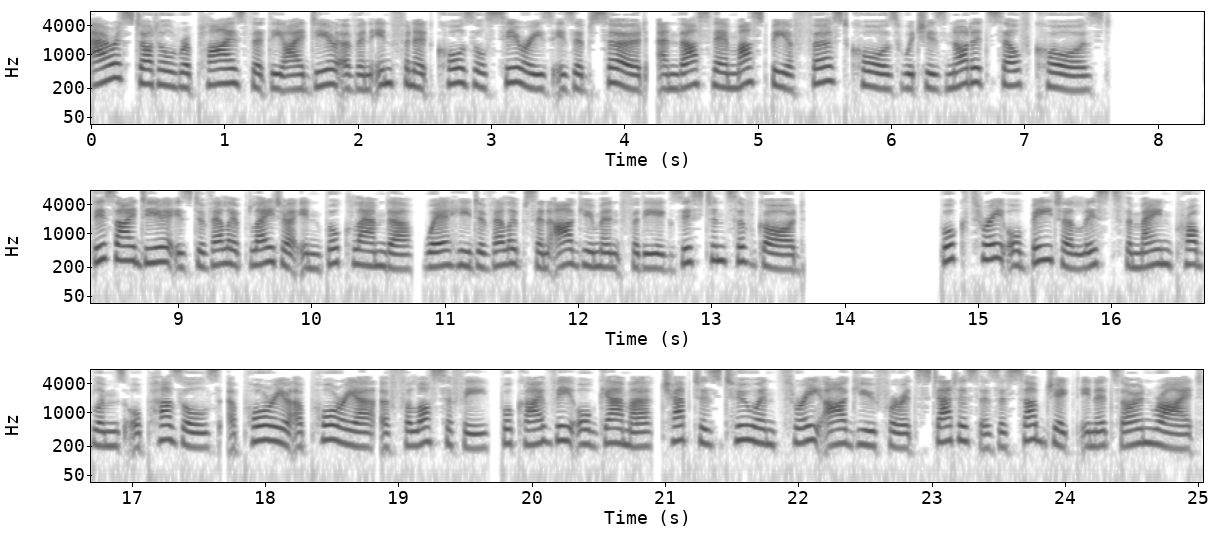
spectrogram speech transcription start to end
Aristotle replies that the idea of an infinite causal series is absurd, and thus there must be a first cause which is not itself caused. This idea is developed later in Book Lambda, where he develops an argument for the existence of God. Book 3 or Beta lists the main problems or puzzles aporia aporia of philosophy. Book IV or Gamma chapters 2 and 3 argue for its status as a subject in its own right.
